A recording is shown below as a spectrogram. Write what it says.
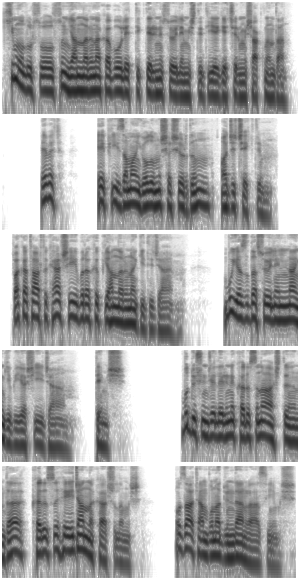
kim olursa olsun yanlarına kabul ettiklerini söylemişti diye geçirmiş aklından. Evet, epey zaman yolumu şaşırdım, acı çektim. Fakat artık her şeyi bırakıp yanlarına gideceğim. Bu yazıda söylenilen gibi yaşayacağım, demiş. Bu düşüncelerini karısına açtığında karısı heyecanla karşılamış. O zaten buna dünden razıymış.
